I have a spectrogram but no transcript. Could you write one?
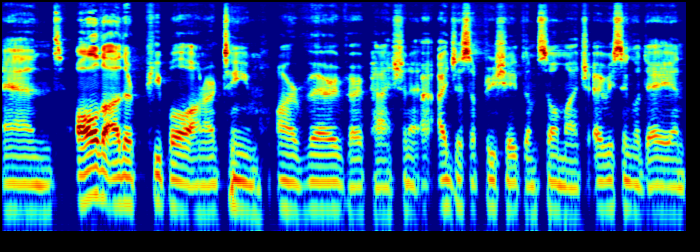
and all the other people on our team are very, very passionate. I just appreciate them so much every single day. And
